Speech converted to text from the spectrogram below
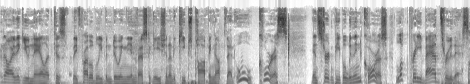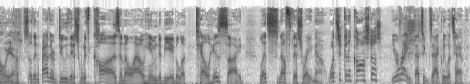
No, I think you nail it because they've probably been doing the investigation and it keeps popping up that, ooh, Corus. And certain people within Corus look pretty bad through this. Oh, yeah. So then rather do this with cause and allow him to be able to tell his side, let's snuff this right now. What's it going to cost us? You're right. That's exactly what's happened.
